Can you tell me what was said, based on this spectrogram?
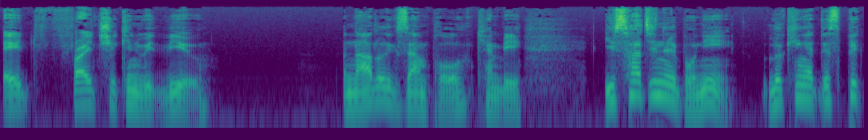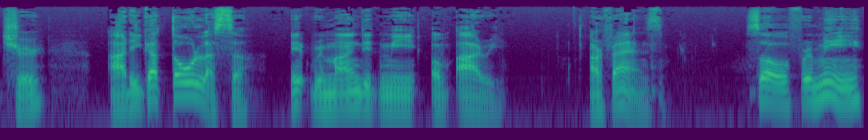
ate fried chicken with you. Another example can be 이 사진을 보니 looking at this picture 아리가 떠올랐어. It reminded me of Ari, our fans. So for me,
